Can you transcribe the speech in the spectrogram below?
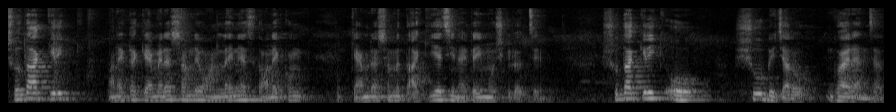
সুতাকির্ক মানে একটা ক্যামেরার সামনে অনলাইনে আছে, তো অনেকক্ষণ ক্যামেরার সামনে তাকিয়েছি না, এটাই মুশকিল হচ্ছে। সুতাকিরিক ও সুবিচারক ঘয়ের অ্যান্সার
